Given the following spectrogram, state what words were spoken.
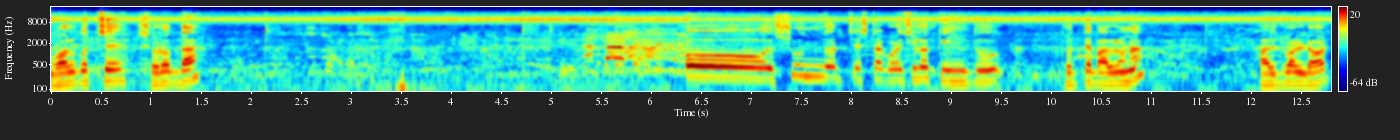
বল করছে সৌরভ দা। ও, সুন্দর চেষ্টা করেছিল, কিন্তু ধরতে পারল না। First ball dot.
